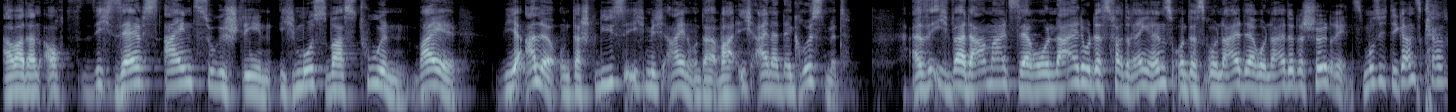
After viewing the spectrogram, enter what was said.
aber dann auch sich selbst einzugestehen, ich muss was tun, weil wir alle, und da schließe ich mich ein, und da war ich einer der Größten mit. Also ich war damals der Ronaldo des Verdrängens und das Ronaldo, der Ronaldo des Schönredens. Muss ich die ganz klar,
